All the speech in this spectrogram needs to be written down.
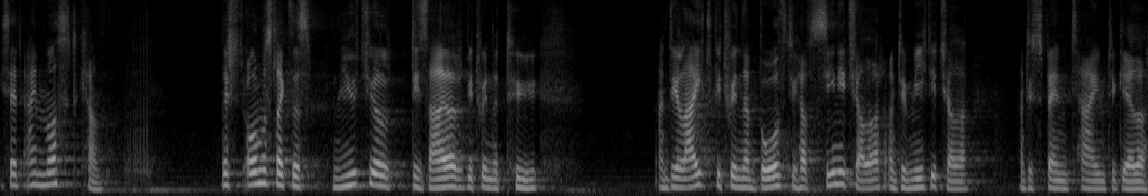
he said, I must come. There's almost like this mutual desire between the two and delight between them both to have seen each other and to meet each other and to spend time together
